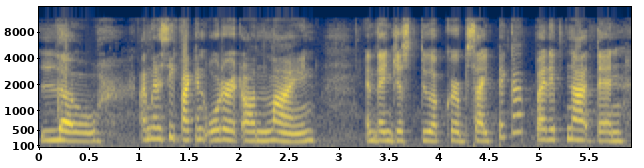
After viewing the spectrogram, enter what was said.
low. I'm gonna see if I can order it online and then just do a curbside pickup. But if not, then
